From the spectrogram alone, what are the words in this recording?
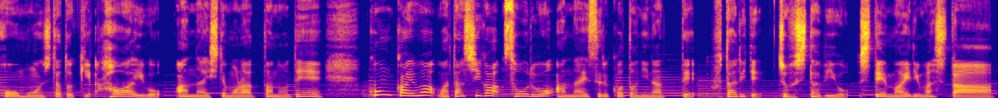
訪問した時ハワイを案内してもらったので今回は私がソウルを案内することになって2人で女子旅をしてまいりました。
